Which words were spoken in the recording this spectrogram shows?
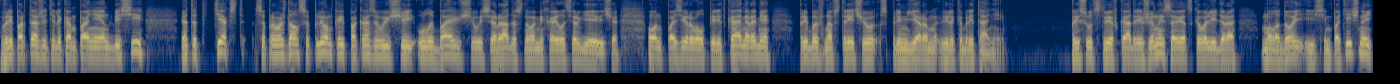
В репортаже телекомпании NBC этот текст сопровождался пленкой, показывающей улыбающегося радостного Михаила Сергеевича. Он позировал перед камерами, прибыв на встречу с премьером Великобритании. Присутствие в кадре жены советского лидера, молодой и симпатичной,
